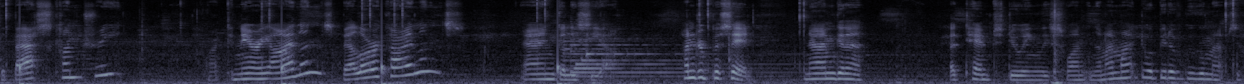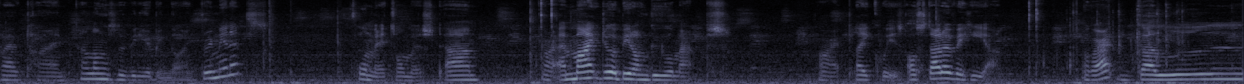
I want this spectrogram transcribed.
the Basque country, right, Canary Islands, Balearic Islands, and Galicia. 100%. Now I'm going to attempt doing this one, and then I might do a bit of Google Maps if I have time. How long has the video been going? Three minutes? Four minutes almost. Um, alright, I might do a bit on Google Maps. Alright, play quiz. I'll start over here. Alright, Galicia.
